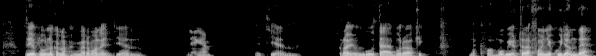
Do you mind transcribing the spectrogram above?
A Diablo-nak annak meg már van egy ilyen Igen. egy ilyen rajongó tábora, akiknek van mobiltelefonjuk ugyan, de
